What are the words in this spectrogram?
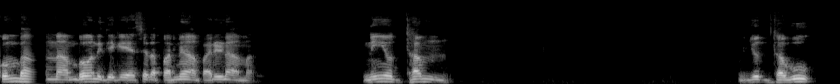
ಕುಂಭನ ಅಂಬೋನಿಧಿಗೆ ಎಸೆದ ಪರಿಣಾಮ ಪರಿಣಾಮ. ನಿಯುದ್ಧಂ. ಯುದ್ಧವು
